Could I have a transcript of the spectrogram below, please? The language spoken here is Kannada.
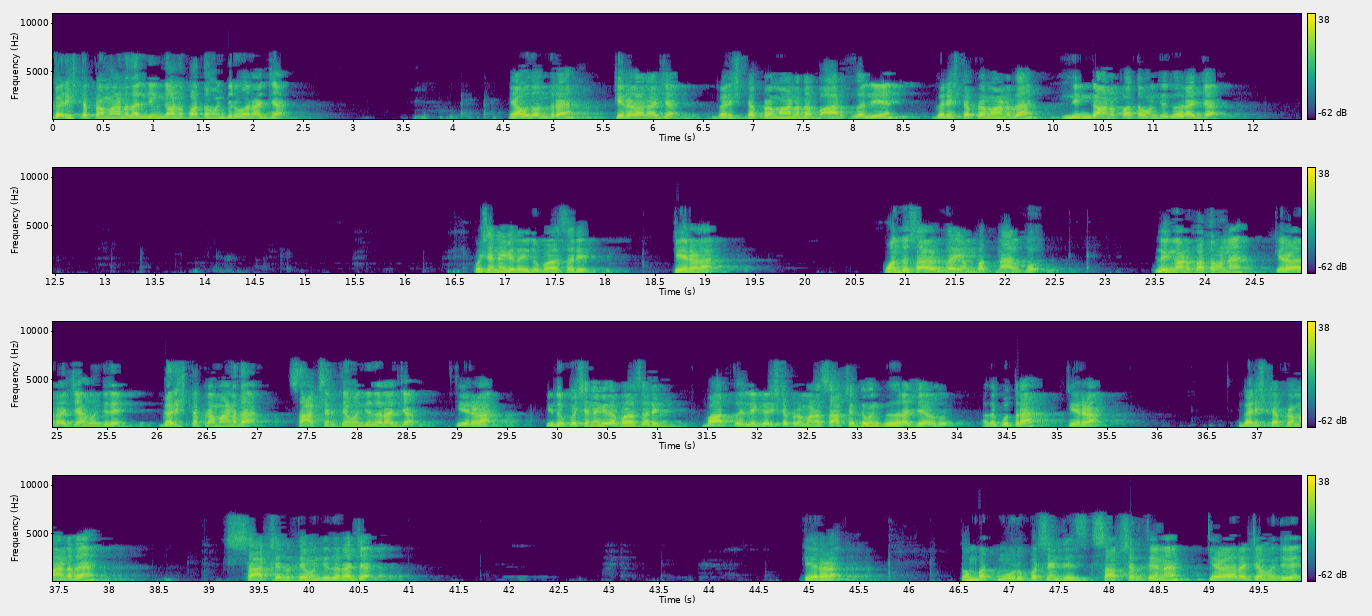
ಗರಿಷ್ಠ ಪ್ರಮಾಣದ ಲಿಂಗಾನುಪಾತ ಹೊಂದಿರುವ ರಾಜ್ಯ ಯಾವುದು ಅಂದ್ರೆ ಕೇರಳ ರಾಜ್ಯ. ಗರಿಷ್ಠ ಪ್ರಮಾಣದ ಭಾರತದಲ್ಲಿ ಗರಿಷ್ಠ ಪ್ರಮಾಣದ ಲಿಂಗಾನುಪಾತ ಹೊಂದಿರುವ ರಾಜ್ಯ. ಕ್ವಶನ್ ಆಗಿದೆ ಇದು ಬಹಳ ಸರಿ. ಕೇರಳ ಒಂದು ಸಾವಿರದ ಎಂಬತ್ನಾಲ್ಕು ಲಿಂಗಾನುಪಾತವನ್ನ ಕೇರಳ ರಾಜ್ಯ ಹೊಂದಿದೆ. ಗರಿಷ್ಠ ಪ್ರಮಾಣದ ಸಾಕ್ಷರತೆ ಹೊಂದಿದ ರಾಜ್ಯ ಕೇರಳ. ಇದು ಕ್ವಶನ್ ಆಗಿದೆ ಬಹಳ ಸರಿ. ಭಾರತದಲ್ಲಿ ಗರಿಷ್ಠ ಪ್ರಮಾಣ ಸಾಕ್ಷರತೆ ಹೊಂದಿದ ರಾಜ್ಯ ಯಾವುದು? ಅದಕ್ಕೂತ್ರ ಕೇರಳ. ಗರಿಷ್ಠ ಪ್ರಮಾಣದ ಸಾಕ್ಷರತೆ ಹೊಂದಿದ ರಾಜ್ಯ ಕೇರಳ. ತೊಂಬತ್ಮೂರು ಪರ್ಸೆಂಟೇಜ್ ಸಾಕ್ಷರತೆಯನ್ನ ಕೇರಳ ರಾಜ್ಯ ಹೊಂದಿದೆ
